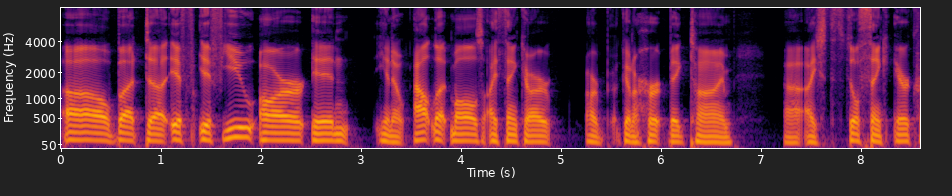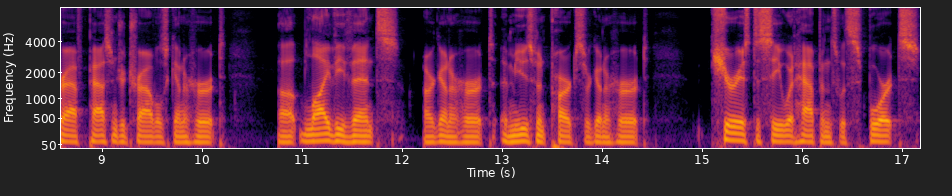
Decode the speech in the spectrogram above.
Oh, but uh, if if you are in you know outlet malls, I think are are going to hurt big time. Uh, I still think aircraft passenger travel is going to hurt. Uh, live events are going to hurt. Amusement parks are going to hurt. Curious to see what happens with sports,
